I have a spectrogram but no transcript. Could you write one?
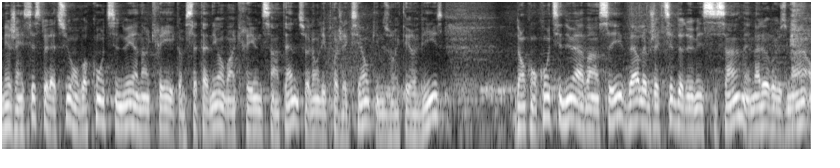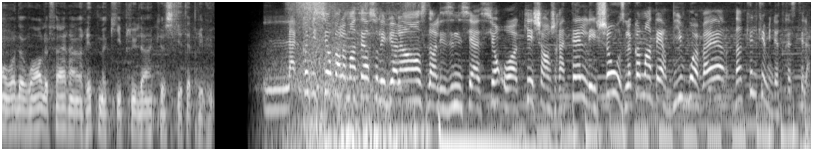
Mais j'insiste là-dessus, on va continuer à en créer. Comme cette année, on va en créer une centaine selon les projections qui nous ont été remises. Donc, on continue à avancer vers l'objectif de 2600, mais malheureusement, on va devoir le faire à un rythme qui est plus lent que ce qui était prévu. La commission parlementaire sur les violences dans les initiations au hockey changera-t-elle les choses? Le commentaire d'Yves Boisvert dans quelques minutes. Restez là.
